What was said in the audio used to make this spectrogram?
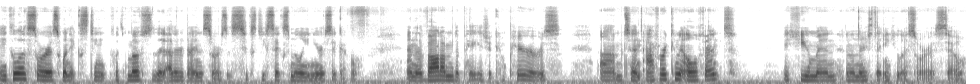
Ankylosaurus went extinct with most of the other dinosaurs at 66 million years ago. And the bottom of the page, it compares um, to an African elephant, a human, and then there's the ankylosaurus. So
